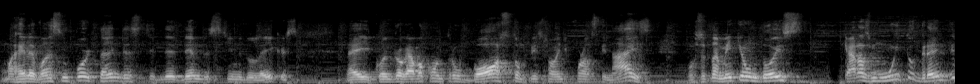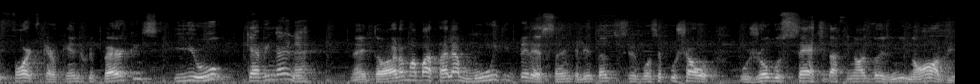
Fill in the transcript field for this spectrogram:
uma relevância importante desse, de, dentro desse time do Lakers. Né? E quando jogava contra o Boston, principalmente por as finais, você também tinha um dois caras muito grandes e fortes, que era o Kendrick Perkins e o Kevin Garnett. Né? Então era uma batalha muito interessante ali. Tanto se você puxar o, o jogo 7 da final de 2009,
